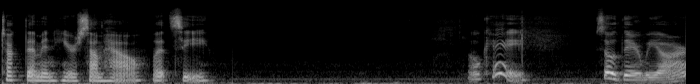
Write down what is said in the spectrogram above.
tuck them in here somehow. Let's see. Okay. So there we are.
